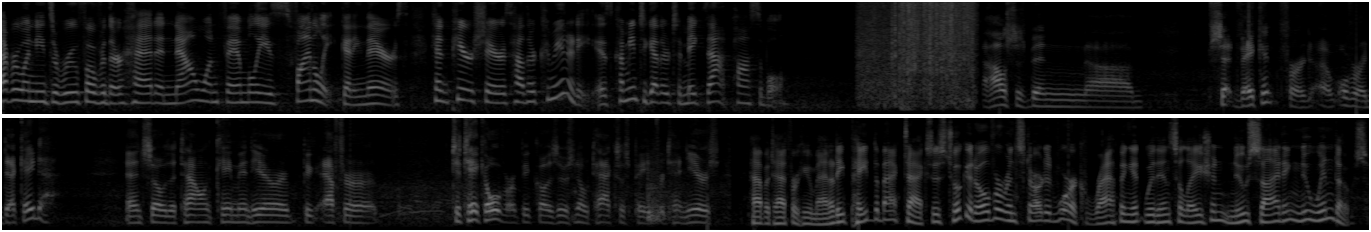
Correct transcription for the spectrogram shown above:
Everyone needs a roof over their head, and now one family is finally getting theirs. Kent Pierce shares how their community is coming together to make that possible. The house has been uh, set vacant for uh, over a decade, and so the town came in here after to take over because there's no taxes paid for 10 years. Habitat for Humanity paid the back taxes, took it over, and started work, wrapping it with insulation, new siding, new windows.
